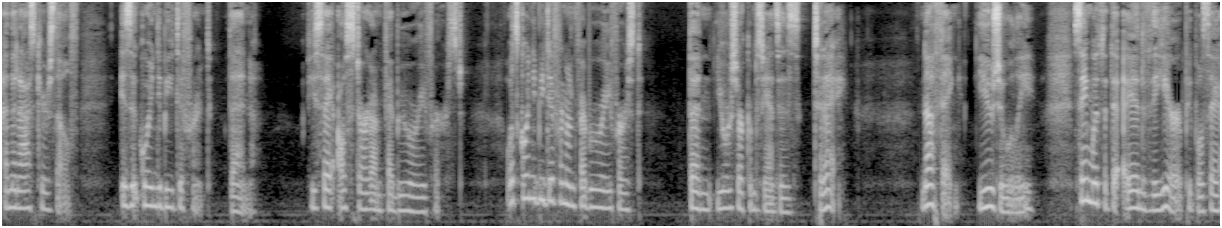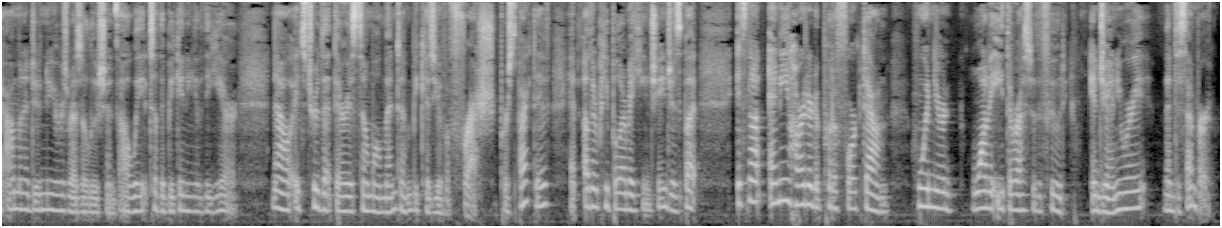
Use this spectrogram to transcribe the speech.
And then ask yourself, is it going to be different then? If you say, I'll start on February 1st, what's going to be different on February 1st than your circumstances today? Nothing, usually. Same with at the end of the year. People say, I'm going to do New Year's resolutions. I'll wait till the beginning of the year. Now, it's true that there is some momentum because you have a fresh perspective and other people are making changes, but it's not any harder to put a fork down when you want to eat the rest of the food in January than December.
